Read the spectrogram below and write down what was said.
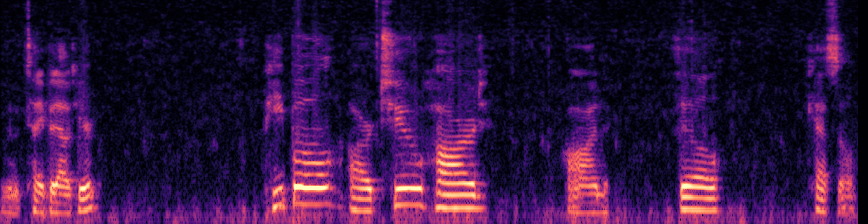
I'm going to type it out here. People are too hard on Phil Kessel.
